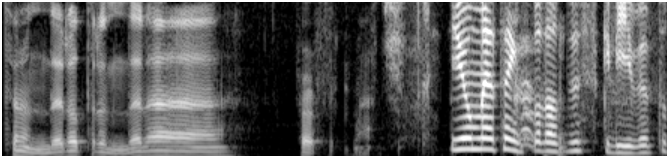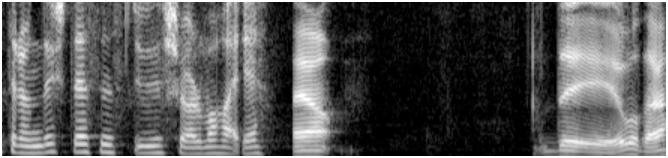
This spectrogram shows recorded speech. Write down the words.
Trønder og trønder er perfect match. Jo, men jeg tenker på det at du skriver på trøndersk. Det syns du sjøl var harry. Ja. Det er jo det.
